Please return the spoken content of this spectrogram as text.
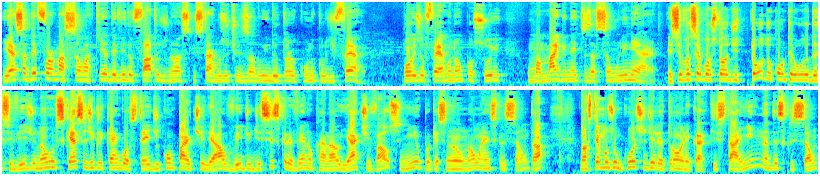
E essa deformação aqui é devido ao fato de nós estarmos utilizando o indutor com núcleo de ferro, pois o ferro não possui uma magnetização linear. E se você gostou de todo o conteúdo desse vídeo, não esqueça de clicar em gostei, de compartilhar o vídeo, de se inscrever no canal e ativar o sininho, porque senão não é inscrição, tá? Nós temos um curso de eletrônica que está aí na descrição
